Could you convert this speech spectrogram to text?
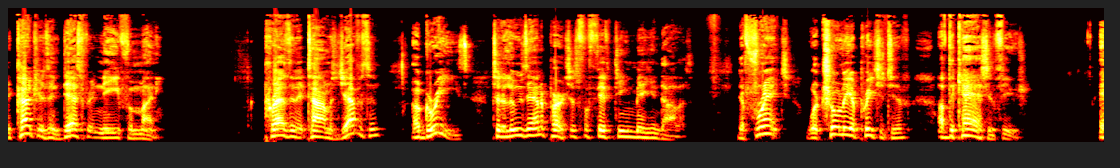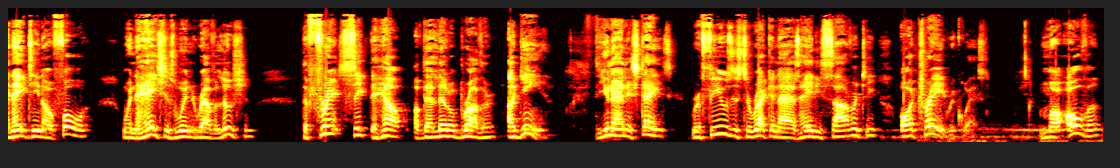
the country is in desperate need for money. President Thomas Jefferson agrees to the Louisiana Purchase for $15 million. The French were truly appreciative of the cash infusion. In 1804, when the Haitians win the revolution, the French seek the help of their little brother again. The United States refuses to recognize Haiti's sovereignty or trade request. Moreover,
